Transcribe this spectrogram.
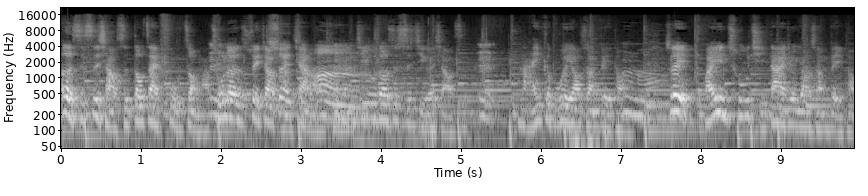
二十四小时都在负重啊，嗯。除了睡觉躺下来，可能嗯几乎都是十几个小时，嗯。哪一个不会腰酸背痛？嗯，所以怀孕初期大概就腰酸背痛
